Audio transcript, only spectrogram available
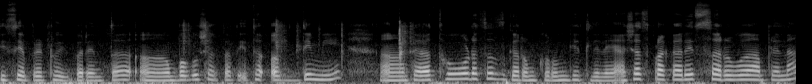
ती सेपरेट होईपर्यंत बघू शकतात. इथं अगदी मी त्याला थोडंसंच गरम करून घेतलेलं आहे. अशाच प्रकारे सर्व आपल्याला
